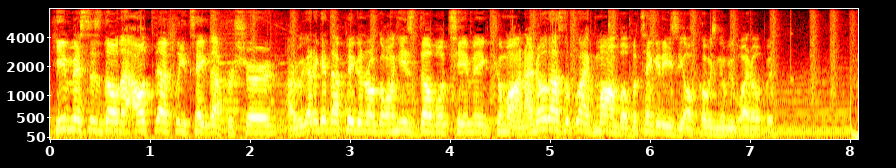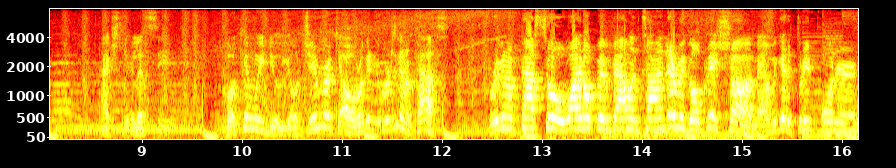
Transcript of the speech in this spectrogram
He misses though. That I'll definitely take that for sure. All right, we gotta get that pick and roll going. He's double teaming. Come on, I know that's the Black Mamba, but take it easy. Oh, Kobe's gonna be wide open. Actually, let's see. What can we do? Yo, Jimmer. Oh, we're, gonna, we're just gonna pass. We're gonna pass to a wide open Valentine. There we go. Great shot, man. We get a three-pointer.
